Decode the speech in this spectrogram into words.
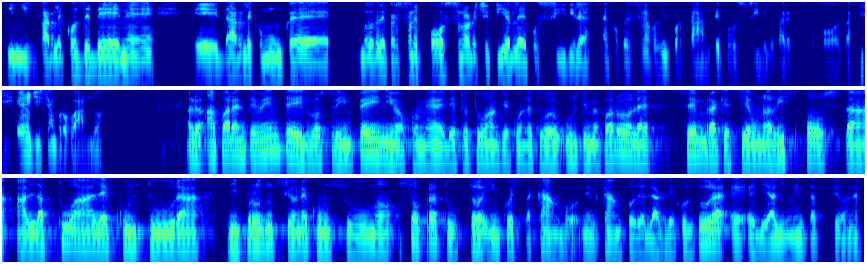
quindi fare le cose bene e darle comunque in modo che le persone possano recepirle è possibile. Ecco, questa è una cosa importante, è possibile fare questa cosa. E noi ci stiamo provando. Allora, apparentemente il vostro impegno, come hai detto tu anche con le tue ultime parole, sembra che sia una risposta all'attuale cultura di produzione e consumo, soprattutto in questo campo, nel campo dell'agricoltura e, e, di alimentazione.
